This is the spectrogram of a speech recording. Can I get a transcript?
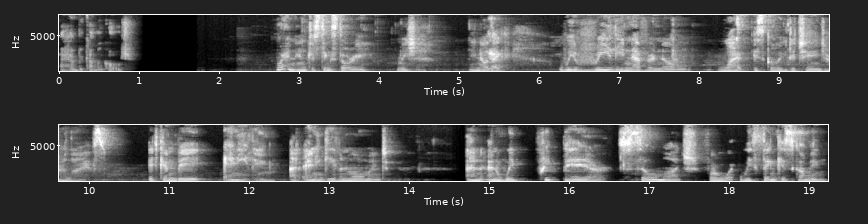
I have become a coach. What an interesting story, Misha. You know, yeah. like we really never know what is going to change our lives. It can be anything at any given moment. And, and we prepare so much for what we think is coming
